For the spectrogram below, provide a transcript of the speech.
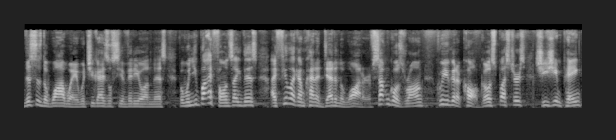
this is the Huawei, which you guys will see a video on this. But when you buy phones like this, I feel like I'm kind of dead in the water. If something goes wrong, who are you to call? Ghostbusters? Xi Jinping?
